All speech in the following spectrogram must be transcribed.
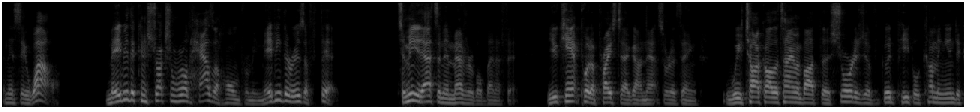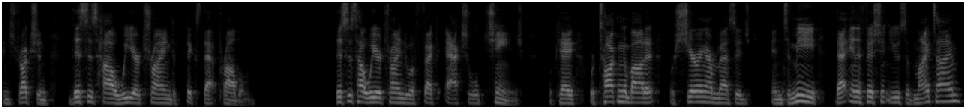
And they say, wow, maybe the construction world has a home for me. Maybe there is a fit to me, that's an immeasurable benefit. You can't put a price tag on that sort of thing. We talk all the time about the shortage of good people coming into construction. This is how we are trying to fix that problem. This is how we are trying to affect actual change. Okay. We're talking about it, we're sharing our message. And to me, that inefficient use of my time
